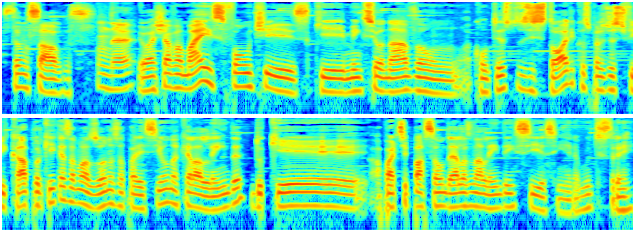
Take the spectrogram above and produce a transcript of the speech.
Estamos salvos. Né? Eu achava mais fontes que mencionavam contextos históricos para justificar por que, que as Amazonas apareciam naquela lenda do que a participação delas na lenda em si, assim. Era muito estranho.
